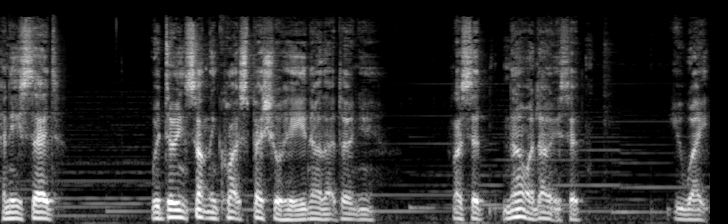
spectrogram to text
and he said, We're doing something quite special here. You know that, don't you? And I said, No, I don't. He said, You wait.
